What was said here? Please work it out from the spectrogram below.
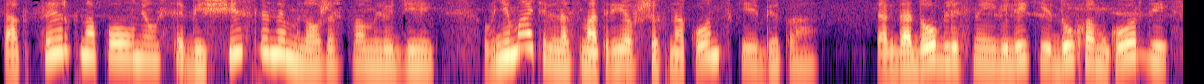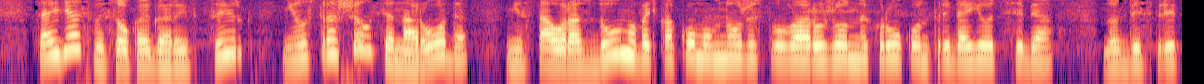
Так цирк наполнился бесчисленным множеством людей, внимательно смотревших на конские бега. Тогда доблестный и великий духом Гордий, сойдя с высокой горы в цирк, не устрашился народа, не стал раздумывать, какому множеству вооруженных рук он предает себя, но с беспре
